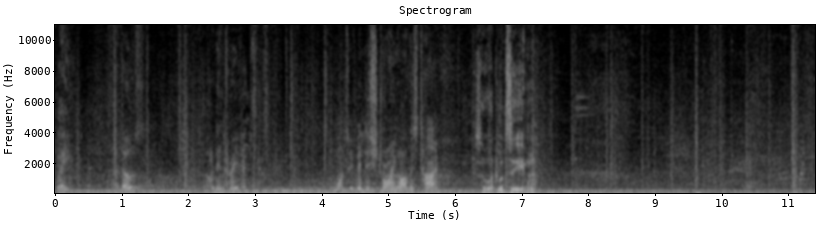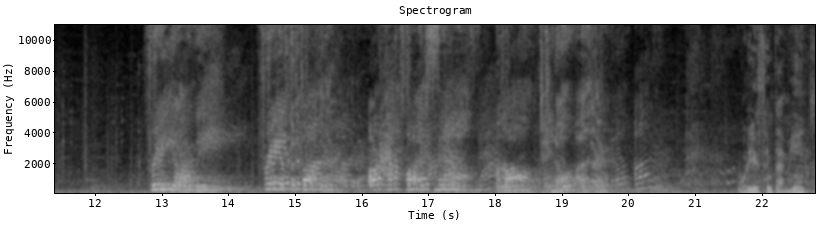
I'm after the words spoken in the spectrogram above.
Wait, are those Odin's ravens? The ones we've been destroying all this time? So it would seem. Free are we, free of the Father. Our half-lives now belong to no other. What do you think that means?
